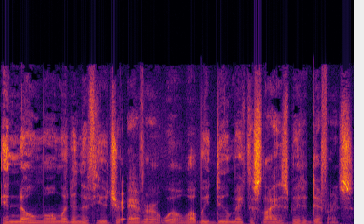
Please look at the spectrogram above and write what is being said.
in no moment in the future ever will what we do make the slightest bit of difference.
